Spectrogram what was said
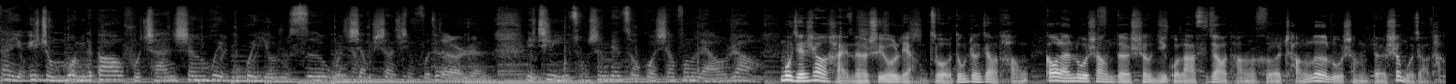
但有一种莫名的包袱缠身，会不会有辱斯文？像不像幸福的人？你轻盈从身边走过，香风缭绕。目前上海呢是有两座东正教堂，高兰路上的圣尼古拉斯教堂和长乐路上的圣母教堂。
